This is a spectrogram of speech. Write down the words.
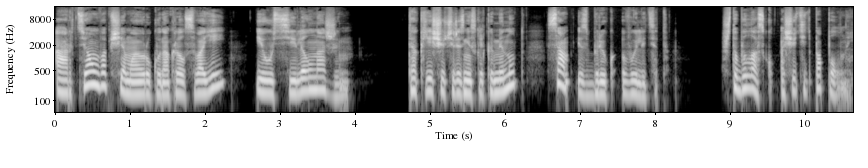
А Артём вообще мою руку накрыл своей и усилил нажим. Так еще через несколько минут сам из брюк вылетит, чтобы ласку ощутить по полной.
